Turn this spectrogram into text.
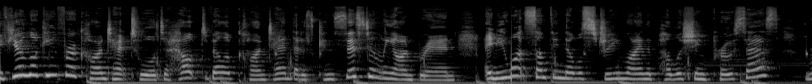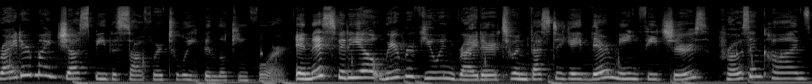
If you're looking for a content tool to help develop content that is consistently on brand and you want something that will streamline the publishing process, Writer might just be the software tool you've been looking for. In this video, we're reviewing Writer to investigate their main features, pros and cons,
